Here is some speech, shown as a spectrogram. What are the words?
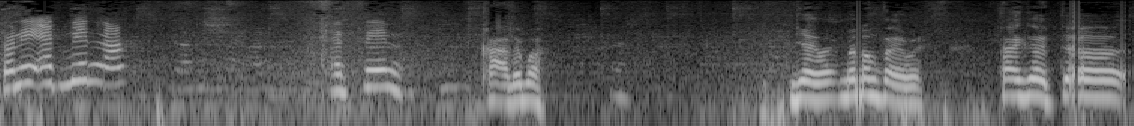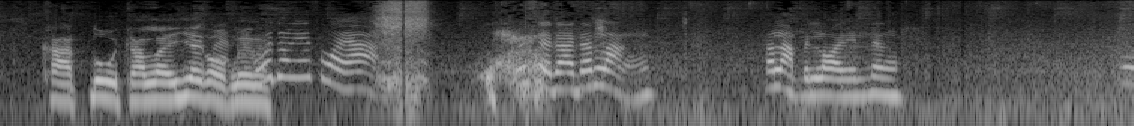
ตัวนี้เอ็ดวินนะ เอ็ดวิน ขาดได้ปะแยกไว้ไม่ต้องใส่ไว้ ถ้าเกิดเจอขาดตูดขาดอะไรแยกออกเลยโอ้นะยตัวนี้สวยอะไม่เสียดายด้านหลัง ด้านหลังเป็นรอยนิดนึงโอ้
